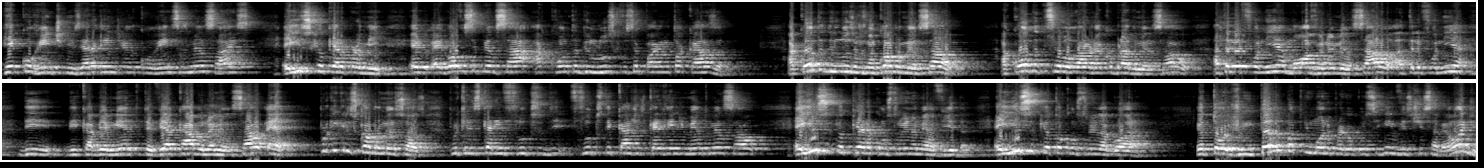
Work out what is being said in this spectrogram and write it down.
recorrentes, que me geram recorrências mensais. É isso que eu quero para mim. É, é, igual você pensar a conta de luz que você paga na tua casa. A conta de luz eles não cobram mensal? A conta de celular não é cobrada mensal? A telefonia móvel não é mensal? A telefonia de, de cabeamento, TV a cabo não é mensal? É. Por que, que eles cobram mensais? Porque eles querem fluxo de, fluxo de caixa, eles querem rendimento mensal. É isso que eu quero construir na minha vida. É isso que eu estou construindo agora. Eu estou juntando patrimônio para que eu consiga investir, sabe aonde?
